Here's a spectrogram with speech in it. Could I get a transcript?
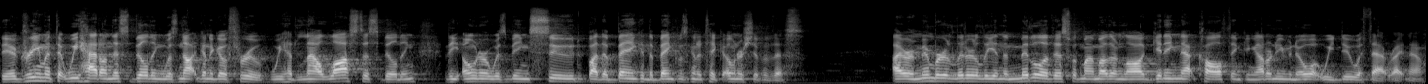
the agreement that we had on this building was not going to go through. We had now lost this building. The owner was being sued by the bank, and the bank was going to take ownership of this. I remember literally in the middle of this with my mother in law getting that call, thinking, I don't even know what we do with that right now.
